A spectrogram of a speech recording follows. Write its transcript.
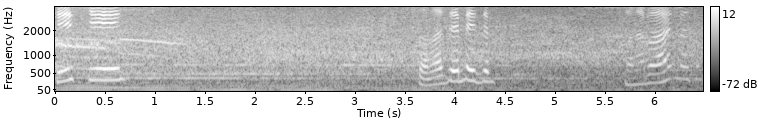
Keskin. Sana demedim. Sana bağırmadım.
